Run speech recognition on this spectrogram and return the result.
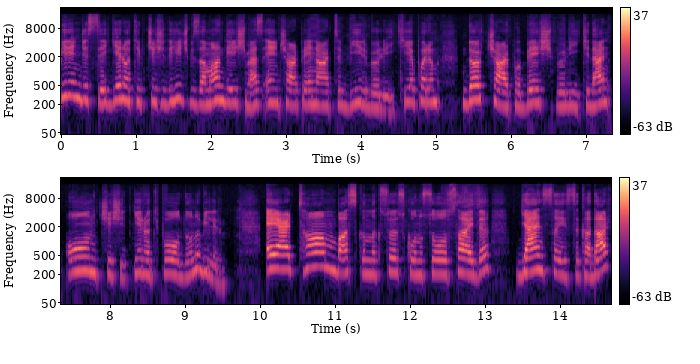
Birincisi genotip çeşidi hiçbir zaman değişmez. N çarpı N artı 1 bölü 2 yaparım. 4 çarpı 5 bölü 2'den 10 çeşit genotip olduğunu bilirim. Eğer tam baskınlık söz konusu olsaydı gen sayısı kadar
